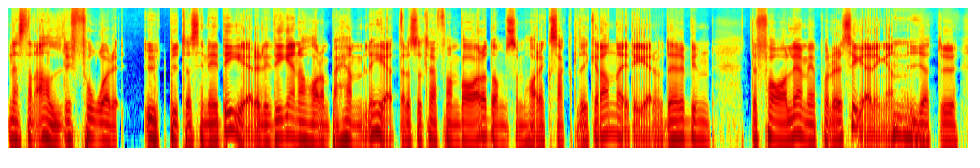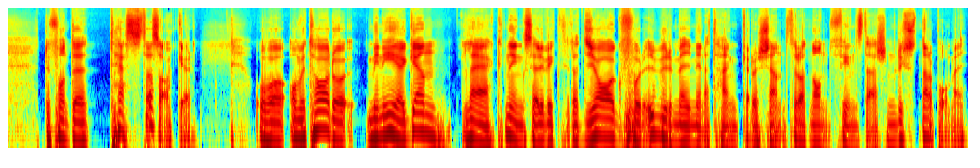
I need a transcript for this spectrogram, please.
nästan aldrig får utbyta sina idéer, eller idéerna har de på hemlighet, eller så träffar man bara de som har exakt likadana idéer. Och det är det farliga med polariseringen, mm. i att du, du får inte testa saker. Och om vi tar då min egen läkning så är det viktigt att jag får ur mig mina tankar och känslor att någon finns där som lyssnar på mig.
